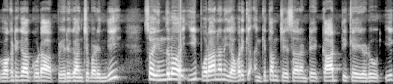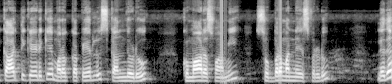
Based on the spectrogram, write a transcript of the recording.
ఒకటిగా కూడా పేరుగాంచబడింది. సో ఇందులో ఈ పురాణాన్ని ఎవరికి అంకితం చేశారంటే కార్తికేయుడు. ఈ కార్తికేయుడికే మరొక పేర్లు స్కందుడు కుమారస్వామి సుబ్రహ్మణ్యేశ్వరుడు లేదా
